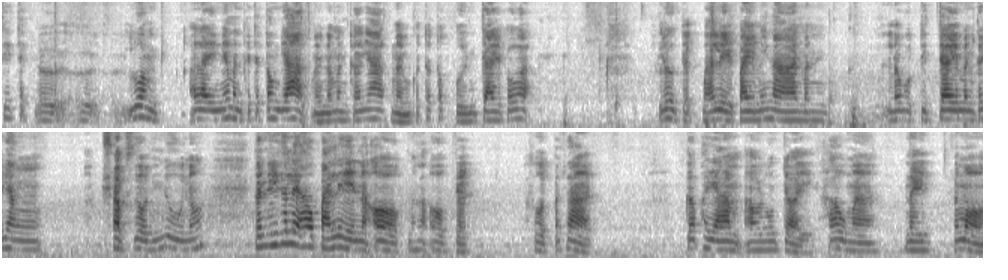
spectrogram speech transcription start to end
ที่จะเออเออร่วมอะไรเนี่ยมันก็จะต้องยากหน่อยนะมันก็ยากหน่อยมันก็จะต้องฝืนใจ เพราะว่า เลิกจากบาเลไปไม่นานมันระบบจิตใจมันก็ยังสับสนอยู่เนาะตอนนี้ก็เลยเอาปาเลนนะออกนะคะ ออกจาก โสดประสาท ก็พยายามเอาลุงจ่อยเข้ามาในสมอง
